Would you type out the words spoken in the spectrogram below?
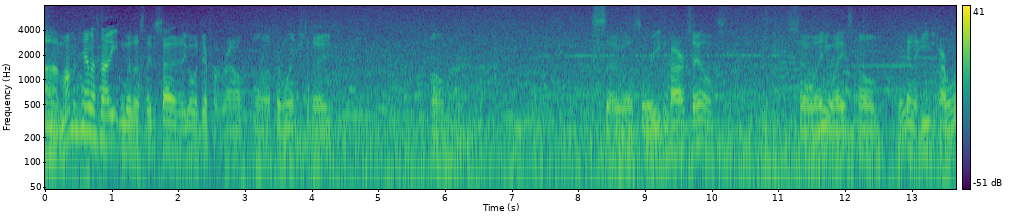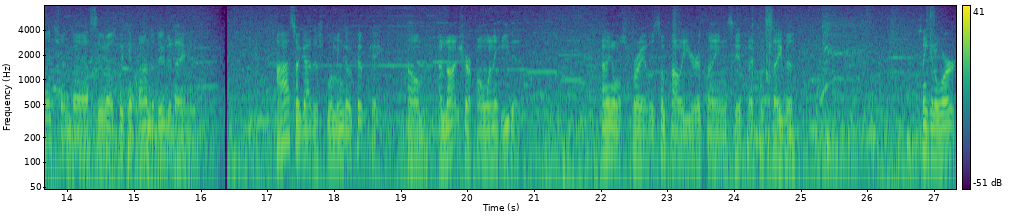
Uh, Mom and Hannah's not eating with us. They decided to go a different route uh, for lunch today. Um, so, uh, so we're eating by ourselves. So, anyways, um, we're gonna eat our lunch and uh, see what else we can find to do today. I also got this flamingo cupcake. Um, I'm not sure if I want to eat it. I think I'm gonna spray it with some polyurethane and see if I can save it. Think it'll work?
